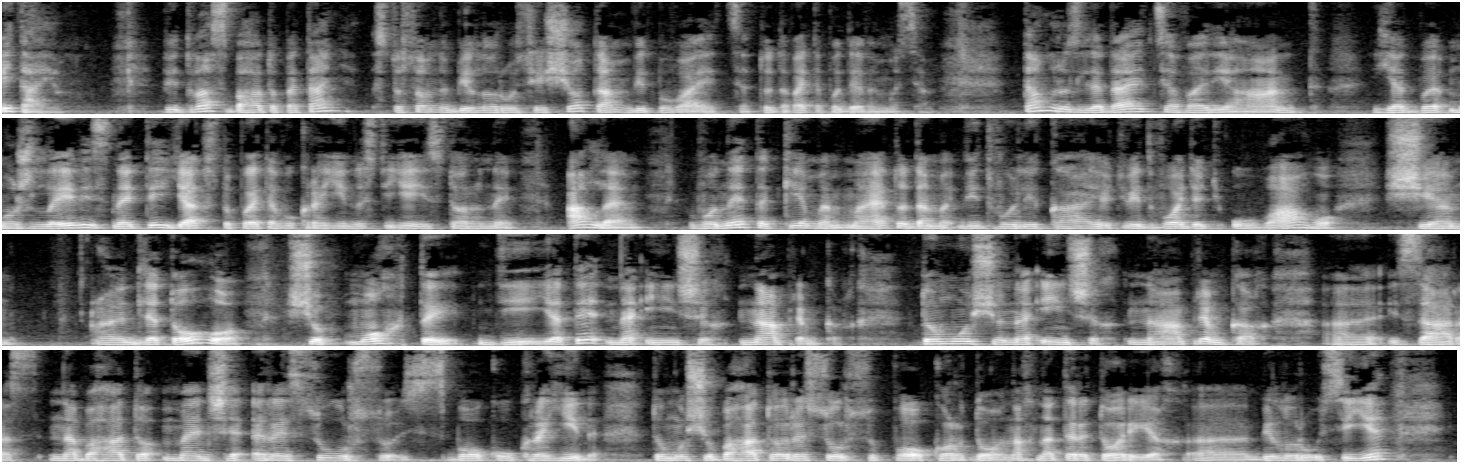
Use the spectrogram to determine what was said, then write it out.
Вітаю! Від вас багато питань стосовно Білорусі, що там відбувається, то давайте подивимося. Там розглядається варіант, якби можливість знайти, як вступити в Україну з тієї сторони. Але вони такими методами відволікають, відводять увагу ще е, для того, щоб могти діяти на інших напрямках. Тому що на інших напрямках е, зараз набагато менше ресурсу з боку України, тому що багато ресурсу по кордонах на територіях е, Білорусі є.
